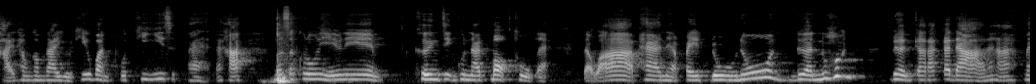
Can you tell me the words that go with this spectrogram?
ขายทำกำไรอยู่ที่วันพุธที่ 28 นะคะ เมื่อสักครู่นี้นี่คือจริงๆ คุณนัทบอกถูกแหละ แต่ว่าแพนเนี่ยไปดูนู่นเดือนนู่นเดือนกรกฎานะคะแหม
